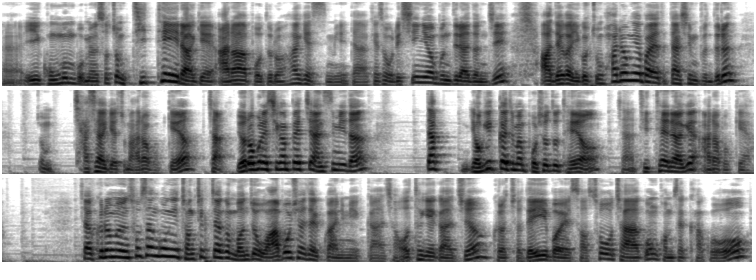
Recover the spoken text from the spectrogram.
예, 이 공문 보면서 좀 디테일하게 알아보도록 하겠습니다. 그래서 우리 시니어 분들이라든지, 아, 내가 이걸 좀 활용해 봐야겠다 하신 분들은 좀 자세하게 좀 알아볼게요. 자, 여러분의 시간 뺏지 않습니다. 딱 여기까지만 보셔도 돼요. 자, 디테일하게 알아볼게요. 자, 그러면 소상공인 정책자금 먼저 와보셔야 될 거 아닙니까? 자, 어떻게 가죠? 그렇죠. 네이버에서 소자공 검색하고,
